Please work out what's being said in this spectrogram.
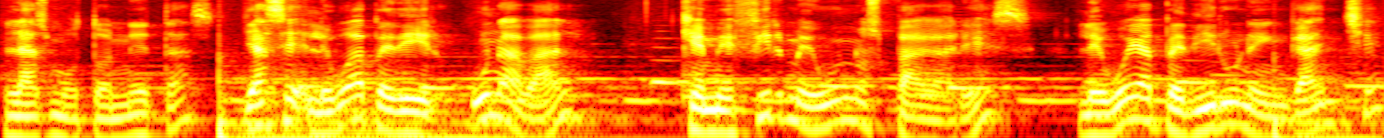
las motonetas? Ya sé, le voy a pedir un aval, que me firme unos pagarés, le voy a pedir un enganche,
